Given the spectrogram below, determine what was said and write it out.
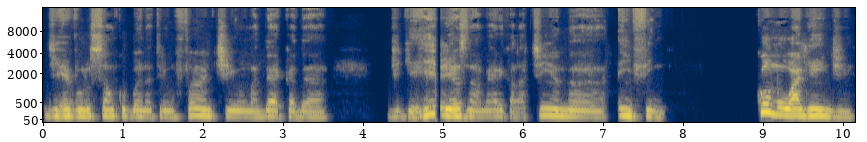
de Revolução Cubana triunfante, uma década de guerrilhas na América Latina, enfim, como o Allende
